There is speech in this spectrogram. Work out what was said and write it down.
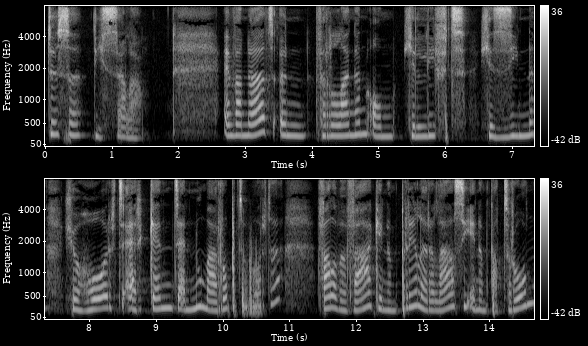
tussen die cellen. En vanuit een verlangen om geliefd, gezien, gehoord, erkend en noem maar op te worden, vallen we vaak in een prille relatie, in een patroon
